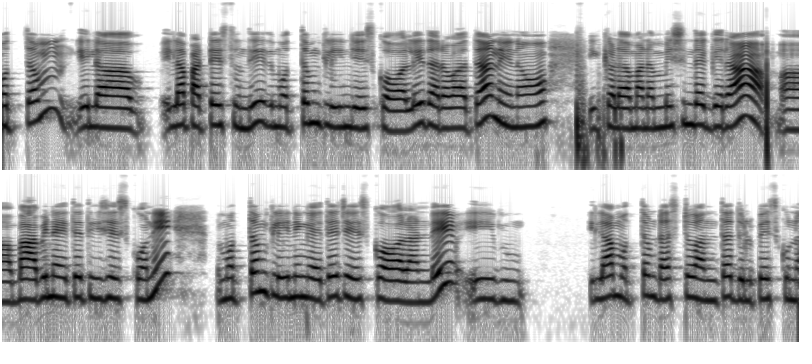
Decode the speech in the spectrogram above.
మొత్తం ఇలా ఇలా పట్టేస్తుంది. ఇది మొత్తం క్లీన్ చేసుకోవాలి. తర్వాత నేను ఇక్కడ మనం మిషన్ దగ్గర బాబిని అయితే తీసేసుకొని మొత్తం క్లీనింగ్ అయితే చేసుకోవాలండి. ఈ ఇలా మొత్తం డస్ట్ అంతా దులిపేసుకున్న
